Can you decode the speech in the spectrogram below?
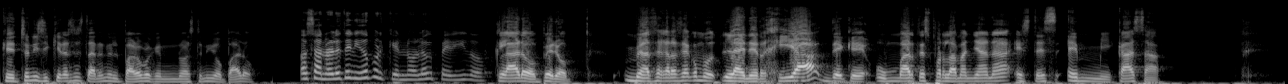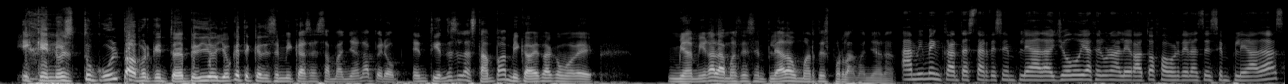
Que de hecho ni siquiera es estar en el paro porque no has tenido paro. O sea, no lo he tenido porque no lo he pedido. Claro, pero me hace gracia como la energía de que un martes por la mañana estés en mi casa. Y que no es tu culpa, porque te he pedido yo que te quedes en mi casa esta mañana, pero ¿entiendes la estampa en mi cabeza como de mi amiga la más desempleada un martes por la mañana? A mí me encanta estar desempleada. Yo voy a hacer un alegato a favor de las desempleadas.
